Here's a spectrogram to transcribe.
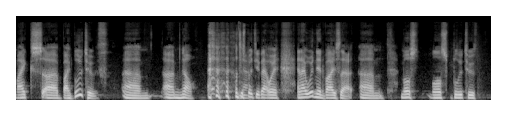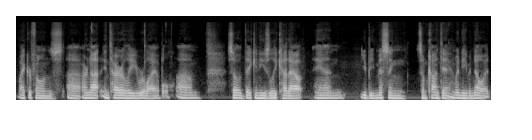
mics uh, by Bluetooth. Um, um, no, I'll just no. put you that way. And I wouldn't advise that. Um, most most Bluetooth microphones uh, are not entirely reliable, um, so they can easily cut out, and you'd be missing some content yeah. and wouldn't even know it.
